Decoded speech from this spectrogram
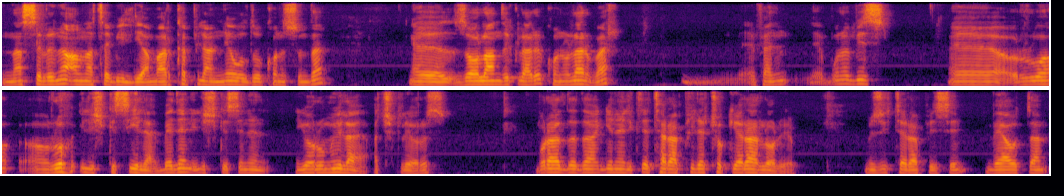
nasılını anlatabildiği ama arka plan ne olduğu konusunda e, zorlandıkları konular var. Efendim e, bunu biz e, ruh, ruh ilişkisiyle, beden ilişkisinin yorumuyla açıklıyoruz. Burada da genellikle terapiyle çok yararlı oluyor. Müzik terapisi veyahut da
